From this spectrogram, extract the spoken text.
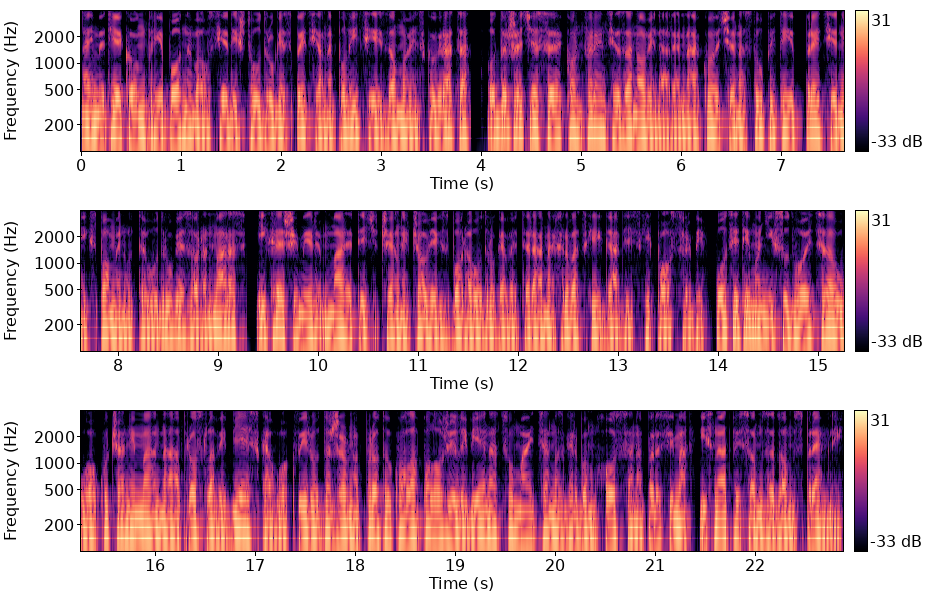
Naime, tijekom prijepodneva u sjedištu udruge specijalne policije iz Domovinskog rata održat će se konferencija za novinare na kojoj će nastupiti predsjednik spomenute udruge Zoran Maras i Krešimir Maretić, čelni čovjek zbora udruga veterana hrvatskih gardijskih postrojbi. Podsjetimo njih su dvojica u Okučanima na proslavi Bljeska u okviru državnog protokola položili vijenac u majicama s grbom Hosa na prsima i s natpisom za dom spremni.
